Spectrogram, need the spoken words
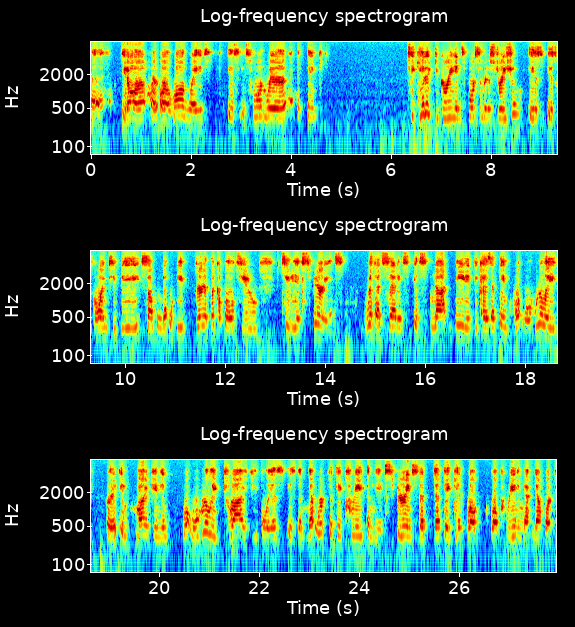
uh, you know or, or, or, a wrong way. It's, it's it's one where I think to get a degree in sports administration is is going to be something that will be very applicable to to the experience. With that said, it's it's not needed because I think what will really, or in my opinion, what will really drive people is is the network that they create and the experience that, that they get while while creating that network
